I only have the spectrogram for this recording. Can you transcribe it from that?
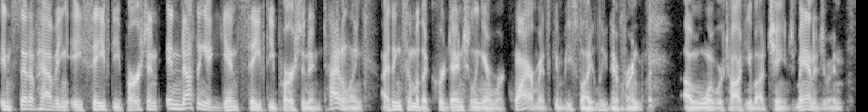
instead of having a safety person and nothing against safety person entitling i think some of the credentialing and requirements can be slightly different um, when we're talking about change management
